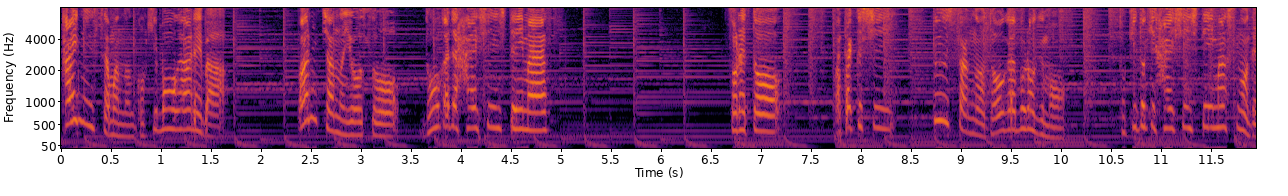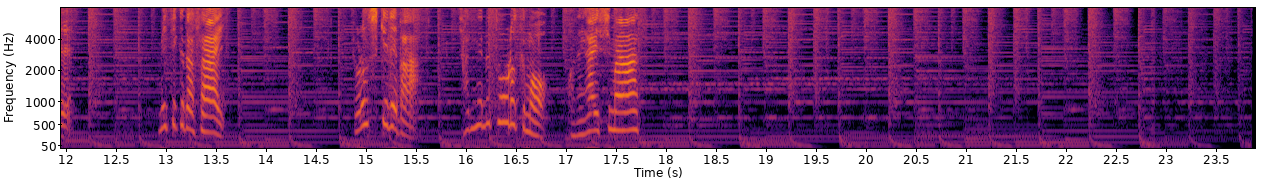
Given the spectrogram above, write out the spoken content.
飼い主様のご希望があれば、ワンちゃんの様子を動画で配信しています。それと、私、プーさんの動画ブログも時々配信していますので見てください。よろしければチャンネル登録もお願いします。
